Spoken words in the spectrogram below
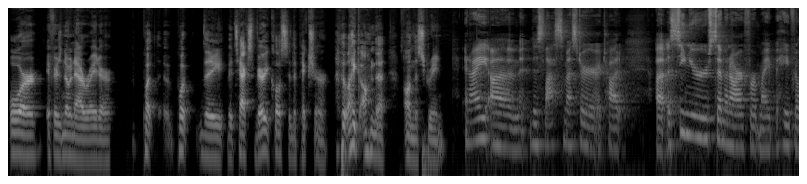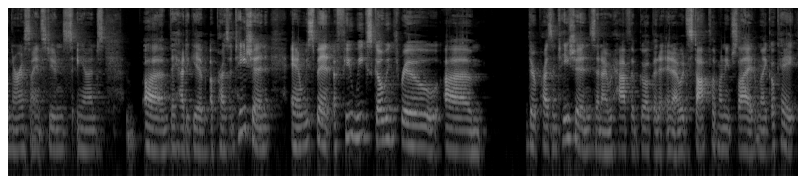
or if there's no narrator, put put the the text very close to the picture, like on the on the screen. And I um this last semester I taught uh, a senior seminar for my behavioral neuroscience students, and um, they had to give a presentation. And we spent a few weeks going through um, their presentations, and I would have them go up and, and I would stop them on each slide. I'm like, okay,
